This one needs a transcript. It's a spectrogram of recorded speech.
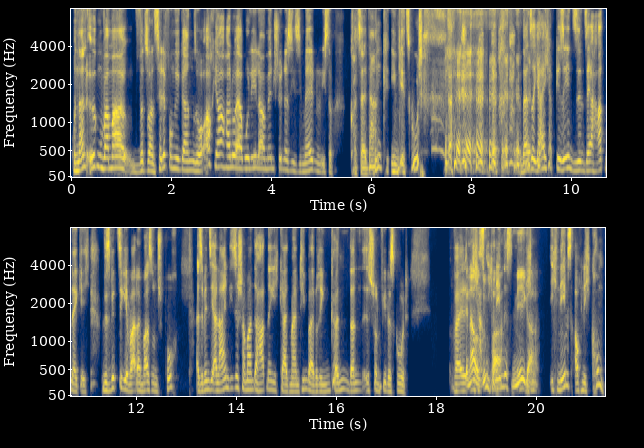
Und dann irgendwann mal wird so ans Telefon gegangen, so, ach ja, hallo Herr Bolela, Mensch, schön, dass Sie sich melden. Und ich so, Gott sei Dank, Ihnen geht's gut. und dann so, ja, ich habe gesehen, Sie sind sehr hartnäckig. Und das Witzige war, dann war so ein Spruch, also wenn Sie allein diese charmante Hartnäckigkeit meinem Team beibringen können, dann ist schon vieles gut. Weil genau, ich, super, ich das, mega. Ich, ich nehme es auch nicht krumm.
